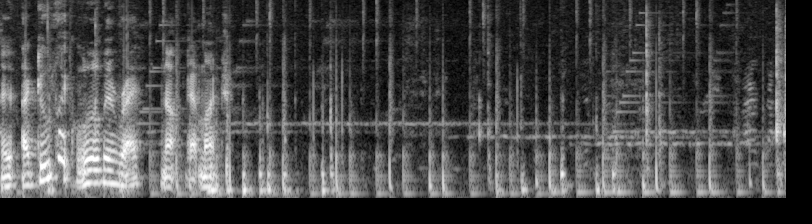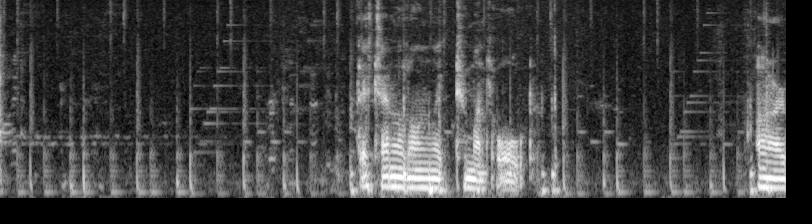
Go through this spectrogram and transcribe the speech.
I, I do like a little bit of red, not that much. This channel is only like two months old. Our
